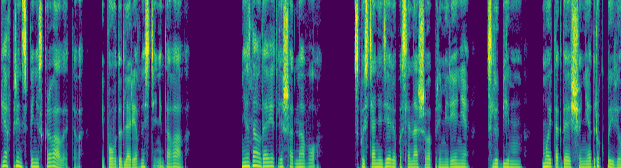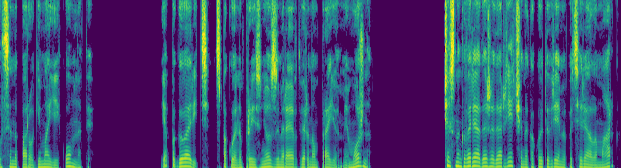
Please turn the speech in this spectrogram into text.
Я, в принципе, не скрывала этого и повода для ревности не давала. Не знал Давид лишь одного. Спустя неделю после нашего примирения с любимым мой тогда еще недруг появился на пороге моей комнаты. «Я поговорить», — спокойно произнес, замирая в дверном проеме. «Можно?» Честно говоря, даже дар речи на какое-то время потеряла Марк,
